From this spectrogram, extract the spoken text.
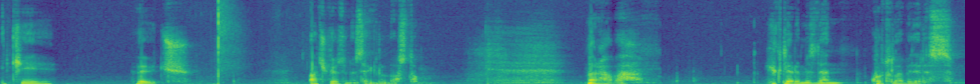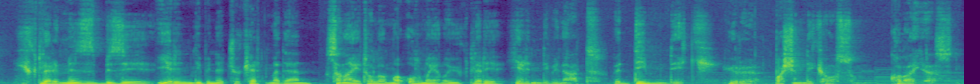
iki ve üç. Aç gözünü sevgili dostum. Merhaba. Yüklerimizden kurtulabiliriz. Yüklerimiz bizi yerin dibine çökertmeden sana ait olama, olmayan o yükleri yerin dibine at ve dimdik yürü. Başın dik olsun. Kolay gelsin.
